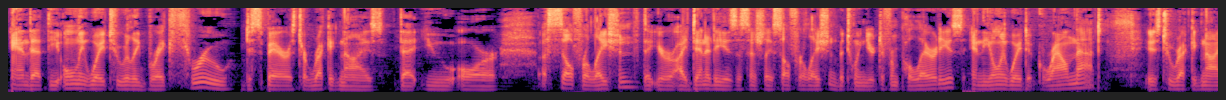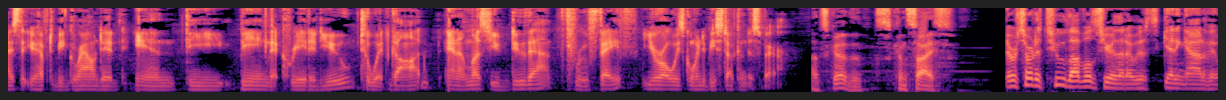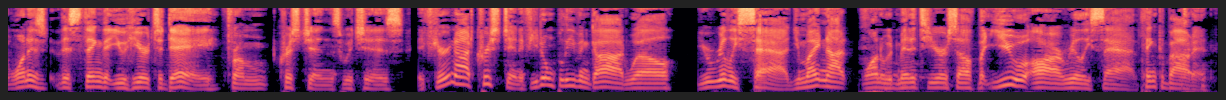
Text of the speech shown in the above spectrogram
and that the only way to really break through despair is to recognize that you are a self relation, that your identity is essentially a self relation between your different polarities. And the only way to ground that is to recognize that you have to be grounded in the being that created you, to wit, God. And unless you do that through faith, you're always going to be stuck in despair. That's good. It's concise. There were sort of two levels here that I was getting out of it. One is this thing that you hear today from Christians, which is if you're not Christian, if you don't believe in God, well, you're really sad. You might not want to admit it to yourself, but you are really sad. Think about it.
